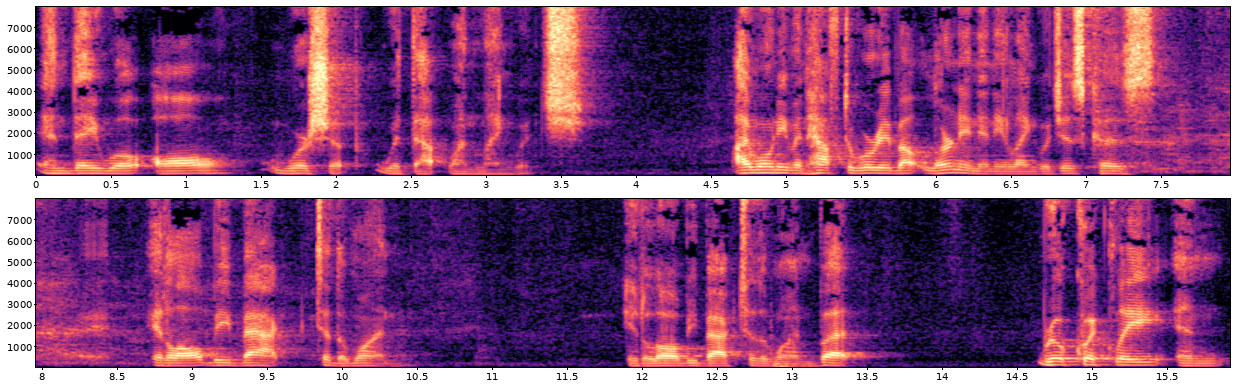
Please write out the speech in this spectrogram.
and they will all worship with that one language. I won't even have to worry about learning any languages because it'll all be back to the one it'll all be back to the one. But real quickly, and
